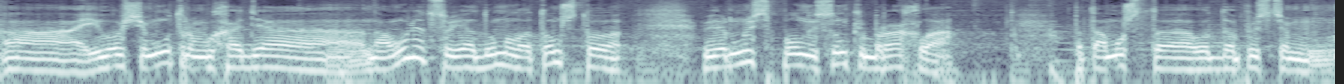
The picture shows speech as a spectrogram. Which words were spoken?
А, и, в общем, утром, выходя на улицу, я думал о том, что вернусь с полной сумкой барахла. Потому что, вот, допустим,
